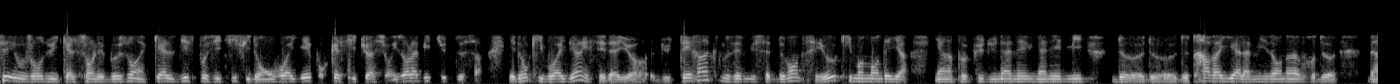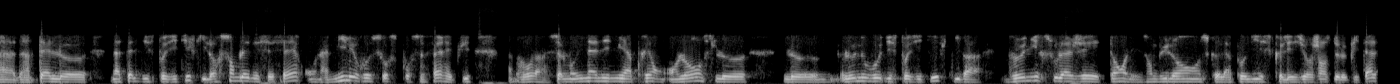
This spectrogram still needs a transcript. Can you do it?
sait aujourd'hui quels sont les besoins, quel dispositif ils doivent envoyer pour quelle situation. Ils ont l'habitude de ça. Et donc, ils voient bien, et c'est d'ailleurs du terrain que nous est venue cette demande, c'est eux qui m'ont demandé il y, a, un peu plus d'une année, une année et demie, de, travailler à la mise en œuvre d'un tel, tel dispositif qui leur semblait nécessaire. On a mis les ressources pour ce faire, et puis, ah ben voilà, seulement une année et demie après, on, on lance le, le, nouveau dispositif qui va venir soulager tant les ambulances que la police que les urgences de l'hôpital,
